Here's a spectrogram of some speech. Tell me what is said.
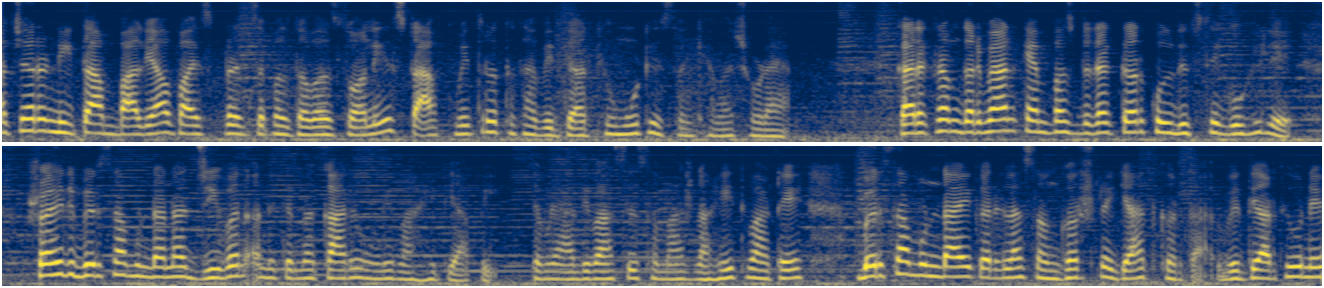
આચાર્ય Nita Ambaliya, vice principal Dhaval Soni, staff મિત્ર તથા વિદ્યાર્થીઓ મોટી સંખ્યામાં જોડાયા. કાર્યક્રમ દરમિયાન કેમ્પસ ડિરેક્ટર કુલદીપસિંહ ગોહિલે શહીદ બિરસા મુંડાના જીવન અને તેમના કાર્યોની માહિતી આપી. તેમણે આદિવાસી સમાજના હિત માટે બિરસા મુંડાએ કરેલા સંઘર્ષને યાદ કરતા વિદ્યાર્થીઓને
